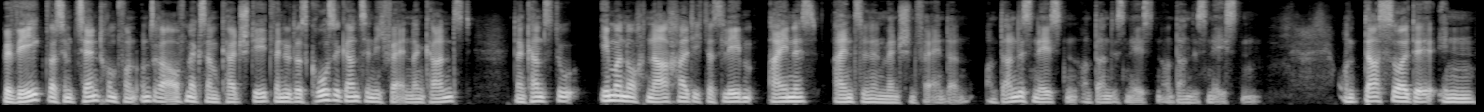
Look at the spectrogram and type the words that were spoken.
bewegt, was im Zentrum von unserer Aufmerksamkeit steht. Wenn du das große Ganze nicht verändern kannst, dann kannst du immer noch nachhaltig das Leben eines einzelnen Menschen verändern. Und dann des nächsten und dann des nächsten und dann des nächsten. Und das sollte in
